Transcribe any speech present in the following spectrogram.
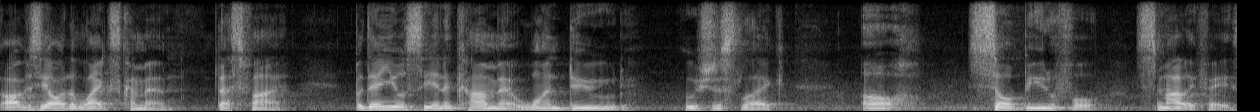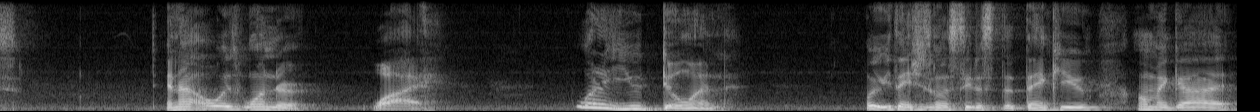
obviously, all the likes come in. That's fine. But then you'll see in a comment one dude who's just like, "Oh, so beautiful," smiley face. And I always wonder why What are you doing? What you think she's gonna see this the thank you? Oh my god,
